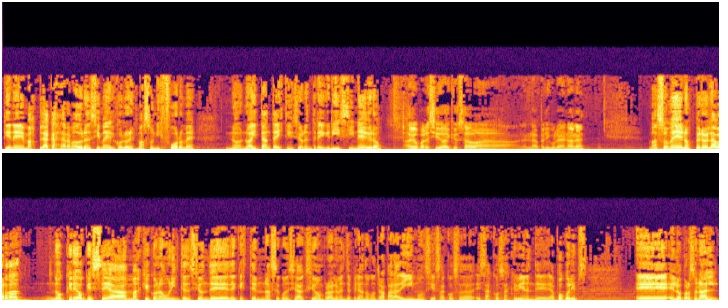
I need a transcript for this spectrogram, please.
tiene más placas de armadura encima y el color es más uniforme, no, no hay tanta distinción entre gris y negro. Algo parecido al que usaba en la película de Nolan. Más o menos, pero la verdad no creo que sea más que con alguna intención de, de que esté en una secuencia de acción, probablemente peleando contra Parademons y esa cosa, esas cosas que vienen de, de Apocalypse. Eh, en lo personal,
